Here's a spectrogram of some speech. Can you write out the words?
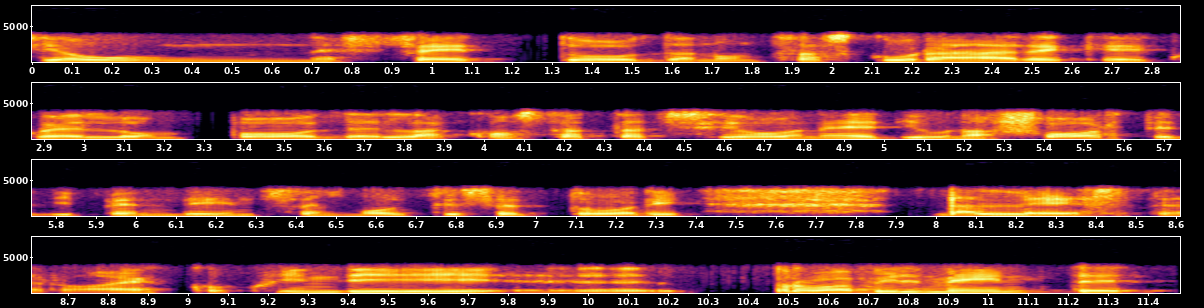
sia un effetto da non trascurare che è quello un po' della constatazione di una forte dipendenza in molti settori dall'estero. Ecco, quindi eh, probabilmente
